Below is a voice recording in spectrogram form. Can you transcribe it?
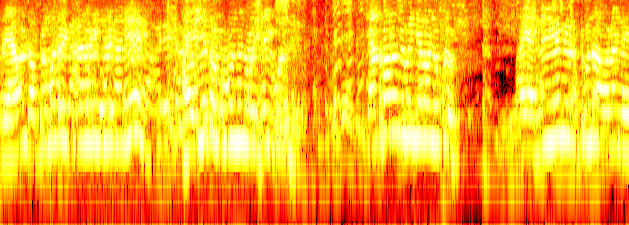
ప్రేమలు డబ్బులు మాత్రం ఎక్కువగా అడిగినారు కానీ ఐడియా ఉందండి వయసు అయిపోయింది. శతమానం చూపించాలండి ఇప్పుడు. అవన్నీ మీరు అట్టుకుని రావాలండి.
